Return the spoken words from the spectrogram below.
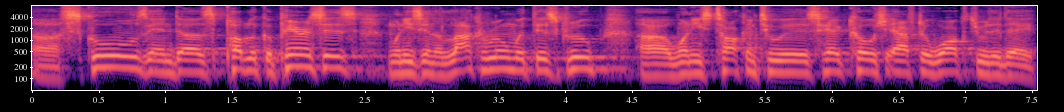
uh, schools and does public appearances, when he's in the locker room with this group, uh, when he's talking to his head coach after walkthrough today,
